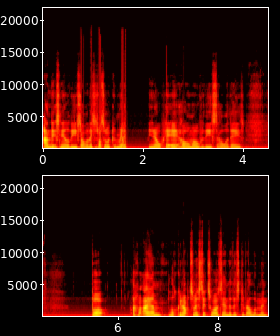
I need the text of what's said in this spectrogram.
and it's nearly the Easter holidays as well, so we can really you know, hit it home over the Easter holidays. But I, am looking optimistic towards the end of this development.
